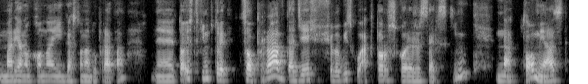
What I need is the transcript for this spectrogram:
Mariano Cona i Gastona Duprata. E, To jest film, który co prawda dzieje się w środowisku aktorsko-reżyserskim, natomiast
